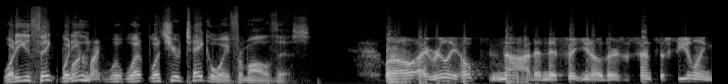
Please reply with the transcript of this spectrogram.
What do you think? What do you? What, what's your takeaway from all of this? Well, I really hope not. And if you know, there's a sense of feeling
